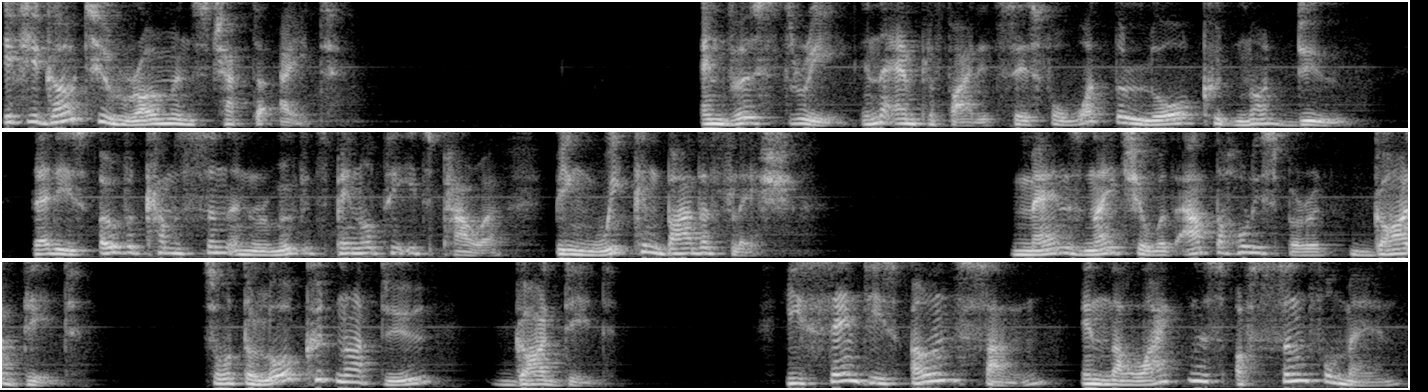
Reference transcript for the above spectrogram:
If you go to Romans chapter 8 and verse 3 in the Amplified, it says, For what the law could not do, that is, overcome sin and remove its penalty, its power, being weakened by the flesh, man's nature without the Holy Spirit, God did. So, what the law could not do, God did. He sent his own son in the likeness of sinful man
